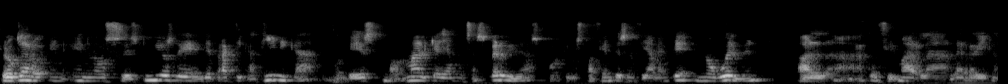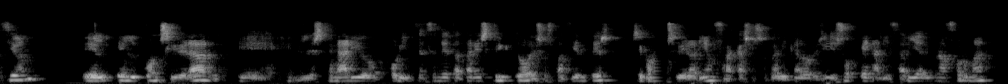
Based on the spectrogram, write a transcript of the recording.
Pero claro, en, los estudios de, práctica clínica, donde es normal que haya muchas pérdidas, porque los pacientes sencillamente no vuelven a confirmar la erradicación, el, considerar eh, en el escenario por intención de tratar estricto, esos pacientes se considerarían fracasos erradicadores y eso penalizaría de una forma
